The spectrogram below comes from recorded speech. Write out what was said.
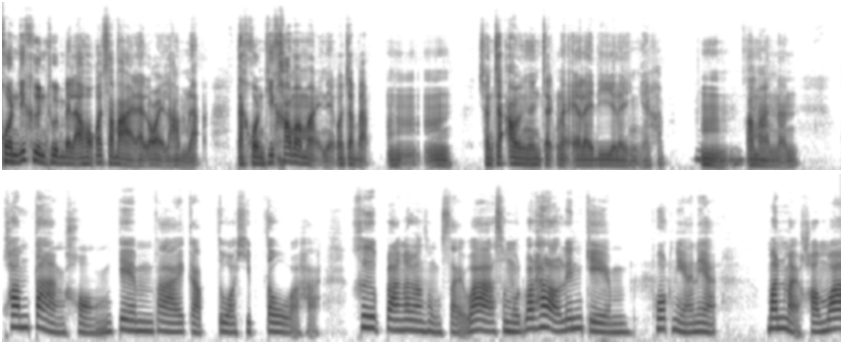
คนที่คืนทุนไปแล้วเขาก็สบายแล้วลอยลำแล้วแต่คนที่เข้ามาใหม่เนี่ยก็จะแบบ อืมอืมฉันจะเอาเงินจากไหนอะไรดีอะไรอย่างเงี้ยครับ อืม ประมาณนั้น ความต่างของ GameFi กับตัวคริปโตอะค่ะ คือปรางกำลังสงสัยว่าสมมติว่าถ้าเราเล่นเกมพวกเนี้ยเนี่ยมันหมายความว่า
